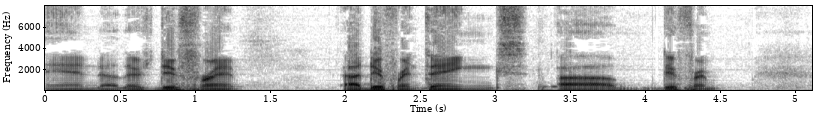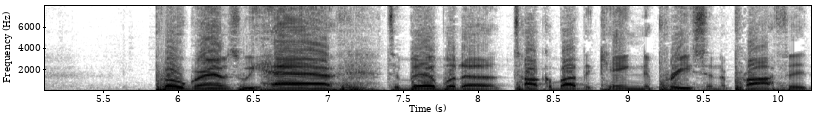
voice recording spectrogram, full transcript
And uh, there's different uh, different things, um, different programs we have to be able to talk about the king, the priest, and the prophet,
